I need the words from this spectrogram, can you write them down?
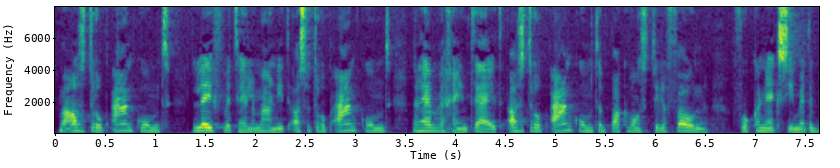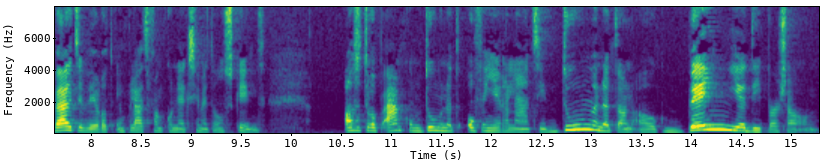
Maar als het erop aankomt, leven we het helemaal niet. Als het erop aankomt, dan hebben we geen tijd. Als het erop aankomt, dan pakken we onze telefoon voor connectie met de buitenwereld in plaats van connectie met ons kind als het erop aankomt, doen we het, of in je relatie, doen we het dan ook? Ben je die persoon?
